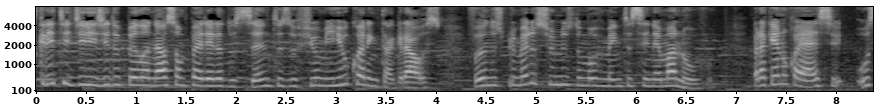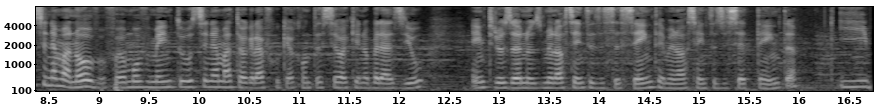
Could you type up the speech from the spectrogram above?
Escrito e dirigido pelo Nelson Pereira dos Santos, o filme Rio 40 Graus foi um dos primeiros filmes do movimento Cinema Novo. Para quem não conhece, o Cinema Novo foi um movimento cinematográfico que aconteceu aqui no Brasil entre os anos 1960 e 1970. E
